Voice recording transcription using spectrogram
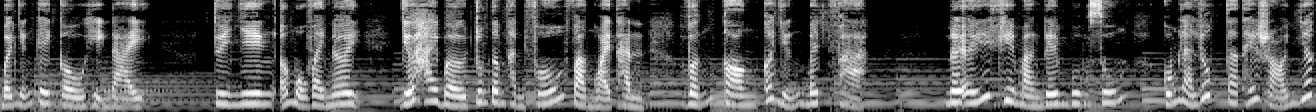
bởi những cây cầu hiện đại. Tuy nhiên, ở một vài nơi, giữa hai bờ trung tâm thành phố và ngoại thành vẫn còn có những bến phà. Nơi ấy khi màn đêm buông xuống cũng là lúc ta thấy rõ nhất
